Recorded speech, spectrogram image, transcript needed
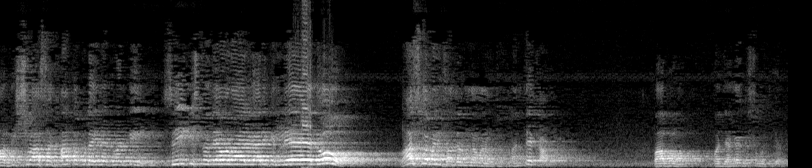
ఆ విశ్వాస ఘాతకుడైనటువంటి శ్రీకృష్ణదేవరాయలు గారికి లేదు. రాసుకోమని సందర్భంగా మనం చెప్తున్నాం. అంతేకాదు పాపం మా జంగ కృష్ణమూర్తి గారు.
